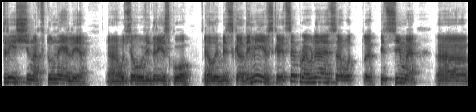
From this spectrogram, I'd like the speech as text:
тріщинах в тунелі оцього відрізку Лебідська Деміївська, і це проявляється от е, під цими е,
